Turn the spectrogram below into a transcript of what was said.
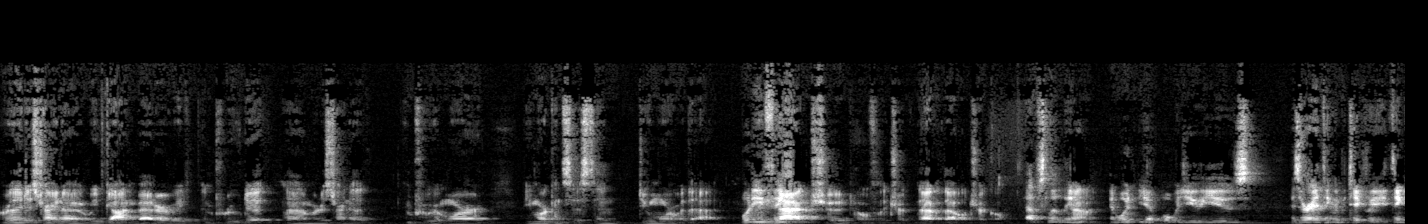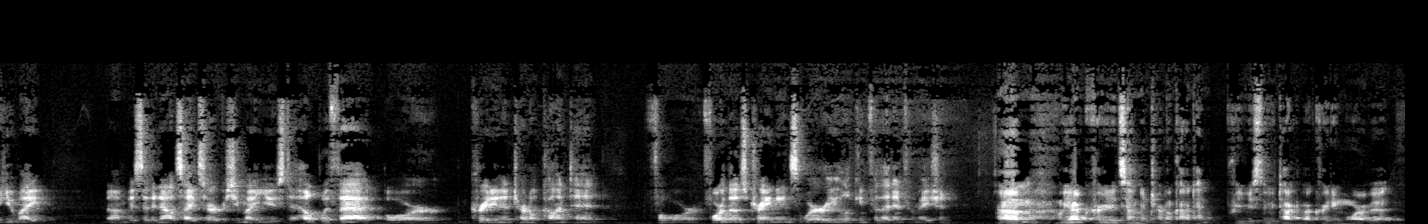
we're really just trying to. We've gotten better. We've improved it. Um, we're just trying to improve it more, be more consistent, do more with that. What do you and think? That should hopefully tri- that that will trickle. Absolutely. Yeah. And what yeah, what would you use? Is there anything in particular you think you might? Um, is it an outside service you might use to help with that, or creating internal content for for those trainings? Where are you looking for that information? Um, we have created some internal content previously. We talked about creating more of it.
